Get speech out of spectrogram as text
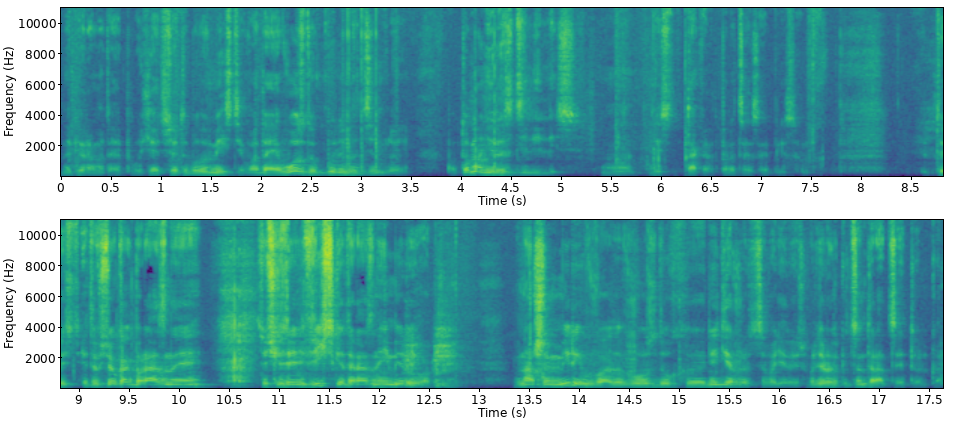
на первом этапе. Получается, все это было вместе. Вода и воздух были над землей. Потом они разделились. Вот. Здесь так этот процесс описан. То есть это все как бы разные, с точки зрения физической, это разные миры вообще. В нашем мире воздух не держится в воде, то есть определенной концентрации только.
